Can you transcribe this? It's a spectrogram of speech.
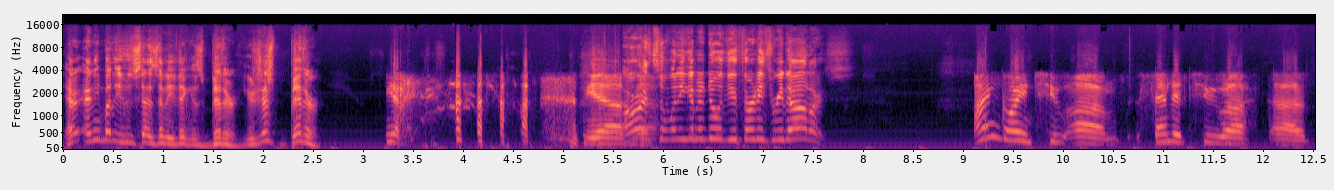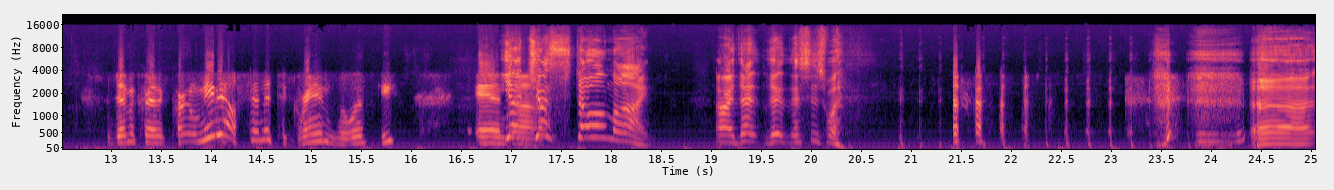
Anybody who says anything is bitter. You're just bitter. Yeah. yeah. All right, yeah. so what are you going to do with your $33? I'm going to um, send it to uh, uh, the Democratic Party. Maybe I'll send it to Graeme Zielinski. And You uh, just stole mine. All right, that, th this is what. uh,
